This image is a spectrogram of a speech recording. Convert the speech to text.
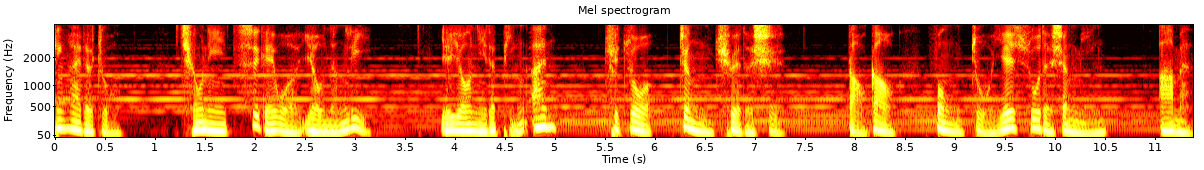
亲爱的主，求你赐给我有能力，也有你的平安，去做正确的事。祷告，奉主耶稣的圣名，阿门。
